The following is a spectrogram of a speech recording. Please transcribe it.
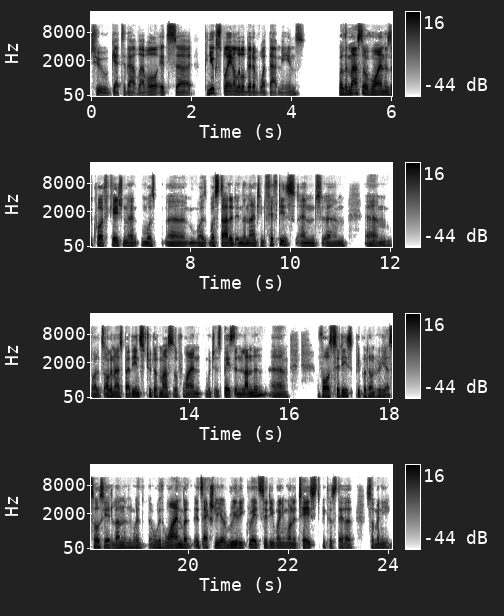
to get to that level. It's uh, can you explain a little bit of what that means? Well, the Master of Wine is a qualification that was uh, was was started in the 1950s, and um, um, well, it's organized by the Institute of Masters of Wine, which is based in London. Uh, of all cities, people don't really associate London with with wine, but it's actually a really great city when you want to taste because there are so many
